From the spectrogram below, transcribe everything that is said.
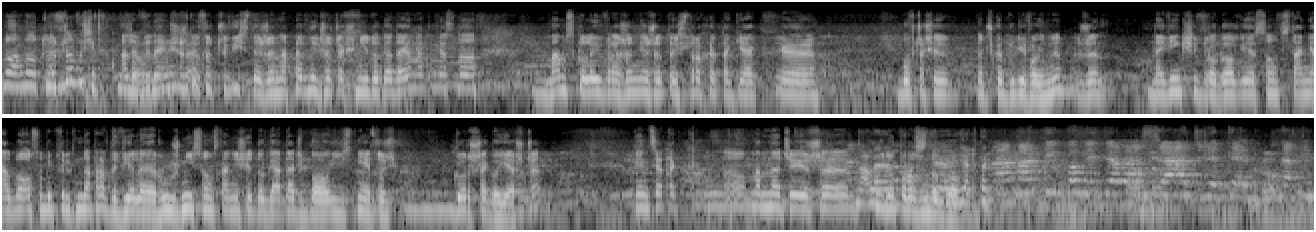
No, ale to, A znowu się wkurzą, Ale wydaje mi nie? się, że to jest oczywiste, że na pewnych rzeczach się nie dogadają, natomiast no, mam z kolei wrażenie, że to jest trochę tak jak e, było w czasie na przykład II wojny, że najwięksi wrogowie są w stanie, albo osoby, których naprawdę wiele różni, są w stanie się dogadać, bo istnieje coś gorszego jeszcze. Więc ja tak no, mam nadzieję, że No ale pójdą po rozum do głowy. Mama jak tak ty powiedziała żart, że ten, na tym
